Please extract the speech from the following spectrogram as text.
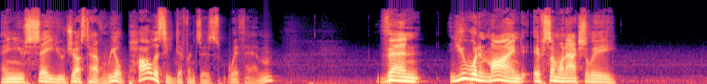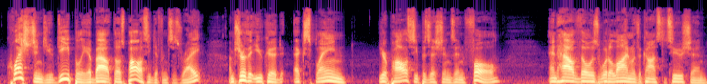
and you say you just have real policy differences with him, then you wouldn't mind if someone actually questioned you deeply about those policy differences, right? I'm sure that you could explain your policy positions in full and how those would align with the Constitution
